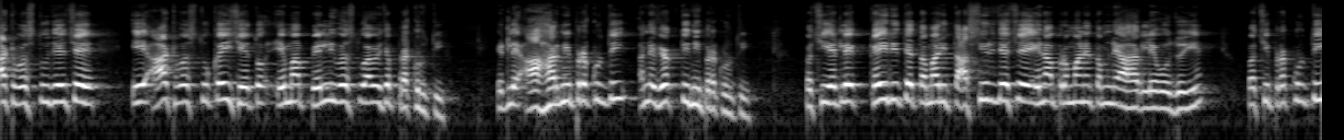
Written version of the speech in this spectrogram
આઠ વસ્તુ જે છે, એ આઠ વસ્તુ કઈ છે તો એમાં પહેલી વસ્તુ આવે છે પ્રકૃતિ. એટલે આહારની પ્રકૃતિ અને વ્યક્તિની પ્રકૃતિ. પછી એટલે કઈ રીતે તમારી તાસીર જે છે એના પ્રમાણે તમને આહાર લેવો જોઈએ? પછી પ્રકૃતિ,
